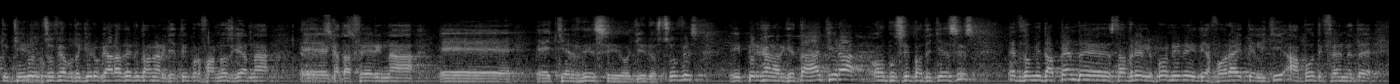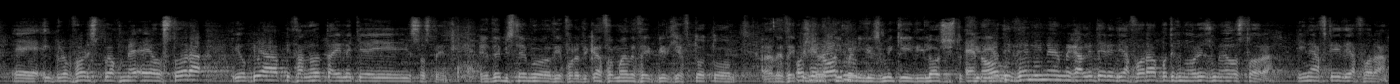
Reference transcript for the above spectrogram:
του κυρίου Τσούφη από τον κύριο Καρά δεν ήταν αρκετή προφανώς για να ε, καταφέρει να ε, ε, κερδίσει ο κύριος Τσούφης. Υπήρχαν αρκετά άκυρα, όπως είπατε κι εσείς. 75 σταυροί λοιπόν είναι η διαφορά η τελική από ό,τι φαίνεται ε, η πληροφόρηση που έχουμε έως τώρα, η οποία πιθανότητα είναι και η σωστή. Ε, δεν πιστεύω διαφορετικά, Θωμά, δεν θα υπήρχε αυτό το. α, Δεν θα Όχι, υπήρχαν εννοώ αυτοί οι ότι- πανηγυρισμοί και οι δηλώσεις του Εννοώ ότι κυρίου. δεν είναι μεγαλύτερη διαφορά από ό,τι γνωρίζουμε έως τώρα. Είναι αυτή η διαφορά.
